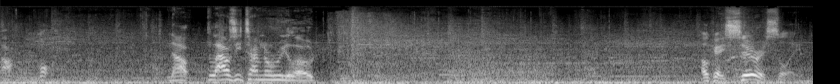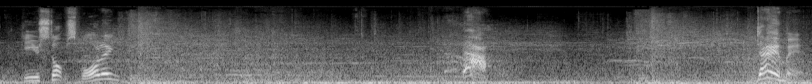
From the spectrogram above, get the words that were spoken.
Oh, now, lousy time to reload. Okay, seriously. Can you stop spawning? Ah! Damn it!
